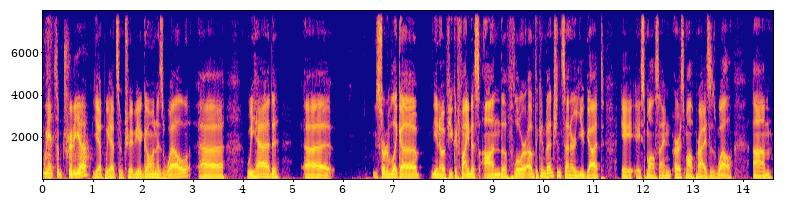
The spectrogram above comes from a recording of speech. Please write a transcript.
We had some trivia. Yep, we had some trivia going as well. Uh, we had uh, sort of like a you know if you could find us on the floor of the convention center, you got a, a small sign or a small prize as well. Um,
